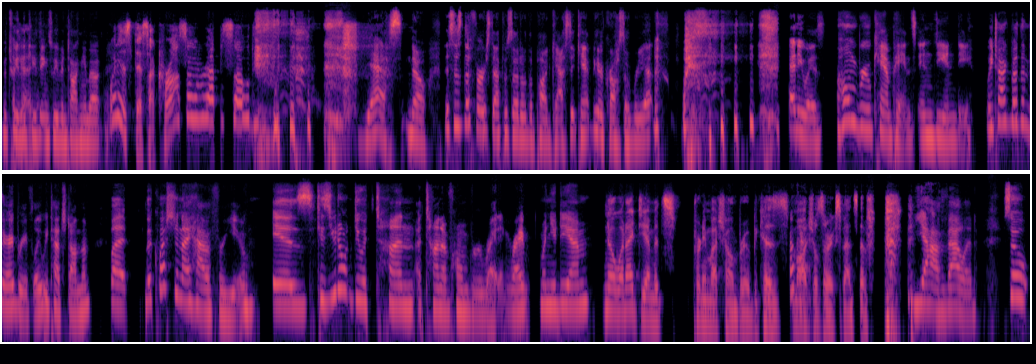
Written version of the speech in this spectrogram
between the two things we've been talking about. what is this? A crossover episode? yes. No, this is the first episode of the podcast. It can't be a crossover yet. Anyways, homebrew campaigns in D&D. We talked about them very briefly. We touched on them. But the question I have for you is cuz you don't do a ton a ton of homebrew writing, right? When you DM? no, when I DM, it's pretty much homebrew because Okay. modules are expensive. yeah, valid. So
